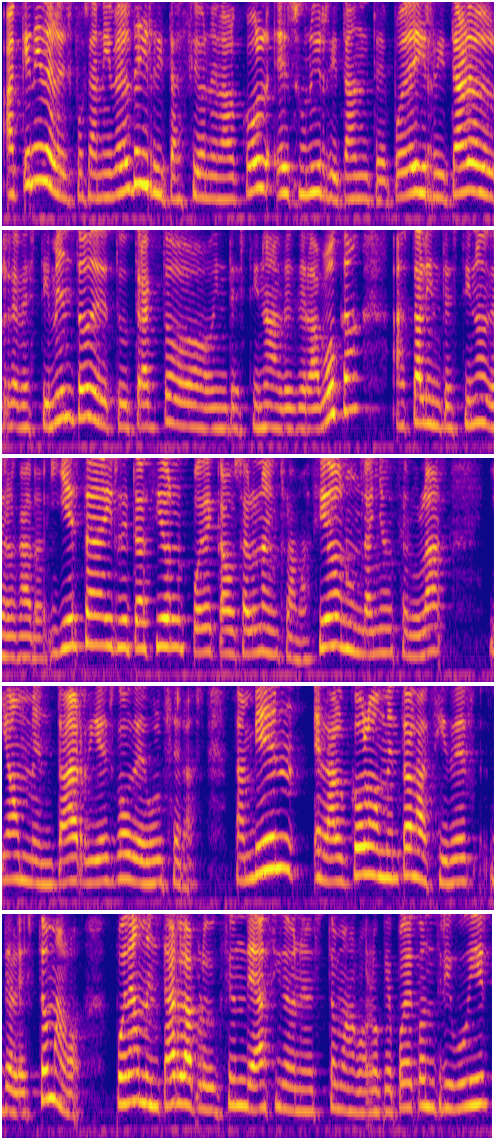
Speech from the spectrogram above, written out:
¿A qué niveles? Pues a nivel de irritación. El alcohol es un irritante, puede irritar el revestimiento de tu tracto intestinal, desde la boca hasta el intestino delgado. Y esta irritación puede causar una inflamación, un daño celular y aumentar riesgo de úlceras. También el alcohol aumenta la acidez del estómago, puede aumentar la producción de ácido en el estómago, lo que puede contribuir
